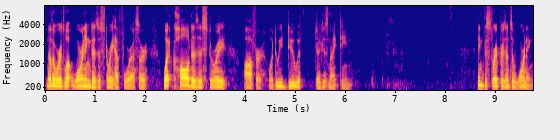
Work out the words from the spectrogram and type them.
In other words, what warning does this story have for us? Or what call does this story offer? What do we do with Judges 19? I think the story presents a warning.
